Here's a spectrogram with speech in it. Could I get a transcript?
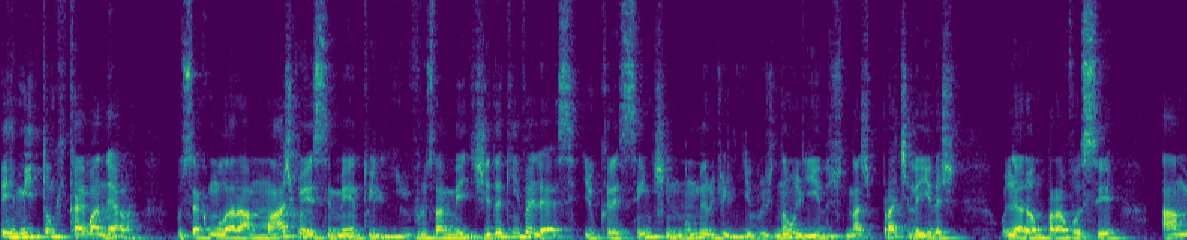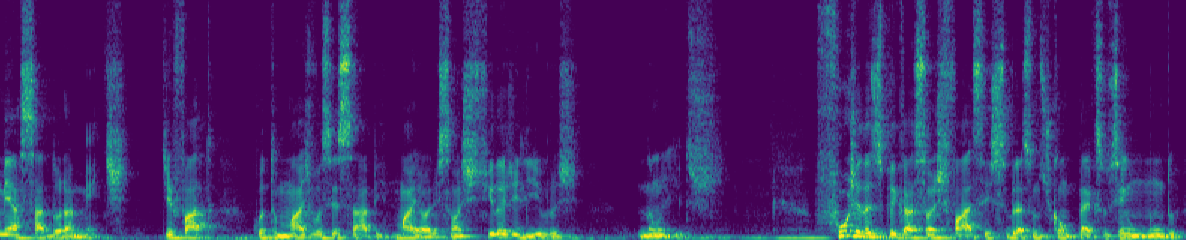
permitam que caiba nela. Você acumulará mais conhecimento e livros à medida que envelhece, e o crescente número de livros não lidos nas prateleiras olharão para você ameaçadoramente. De fato, quanto mais você sabe, maiores são as filas de livros não lidos. Fuja das explicações fáceis sobre assuntos complexos em um mundo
